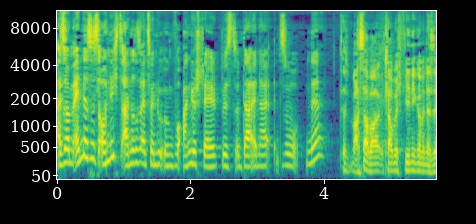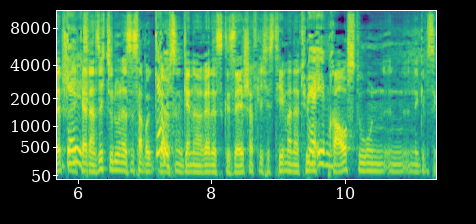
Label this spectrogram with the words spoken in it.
Also am Ende ist es auch nichts anderes, als wenn du irgendwo angestellt bist und da in einer so ne Das- Was aber, glaube ich, weniger mit der Selbstständigkeit Geld. an sich zu tun hat, das ist aber, glaube ich, so ein generelles gesellschaftliches Thema. Natürlich Ja, brauchst du ein, ein, eine gewisse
